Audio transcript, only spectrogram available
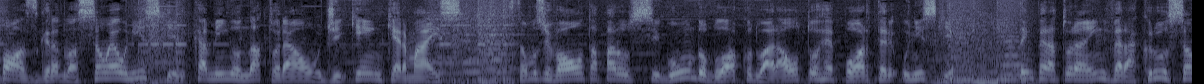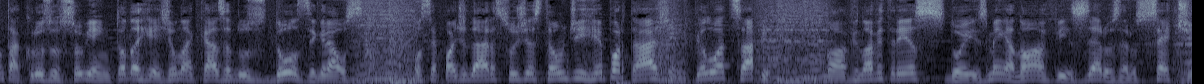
Pós-graduação é Unisque, caminho natural de quem quer mais. Estamos de volta para o segundo bloco do Arauto Repórter Unisque. Temperatura em Veracruz, Santa Cruz do Sul e em toda a região na casa dos 12 graus. Você pode dar sugestão de reportagem pelo WhatsApp 993 269 007.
